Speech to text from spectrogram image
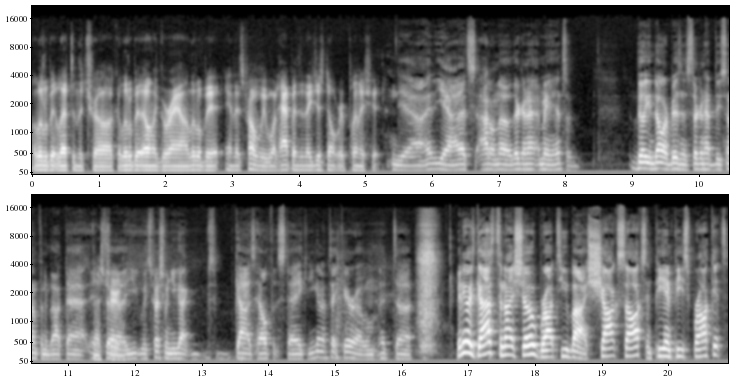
a little bit left in the truck, a little bit on the ground, a little bit, and that's probably what happens, and they just don't replenish it. Yeah, yeah, that's I don't know. They're gonna. I mean, it's a billion dollar business. They're gonna have to do something about that. That's It, true. Uh, you, especially when you got guys' health at stake, and you're gonna have to take care of them. It. Uh, anyways, guys, tonight's show brought to you by Shock Socks and PMP Sprockets.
